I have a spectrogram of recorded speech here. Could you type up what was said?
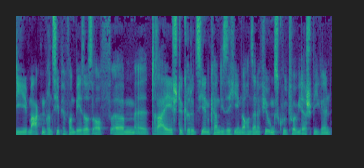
die Markenprinzipien von Bezos auf ähm, äh, drei Stück reduzieren kann, die sich eben auch in seiner Führungskultur widerspiegeln.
